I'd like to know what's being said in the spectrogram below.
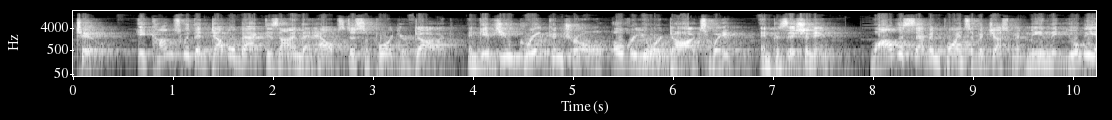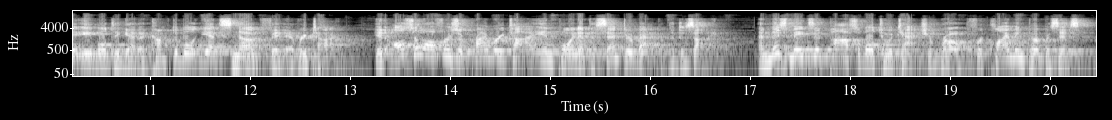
too. It comes with a double back design that helps to support your dog and gives you great control over your dog's weight and positioning. While the seven points of adjustment mean that you'll be able to get a comfortable yet snug fit every time. It also offers a primary tie-in point at the center back of the design. And this makes it possible to attach a rope for climbing purposes,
